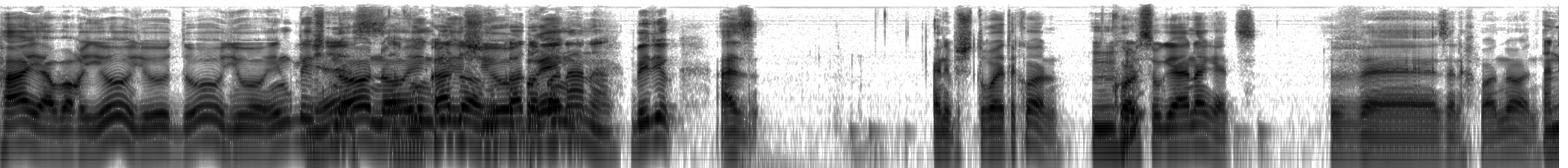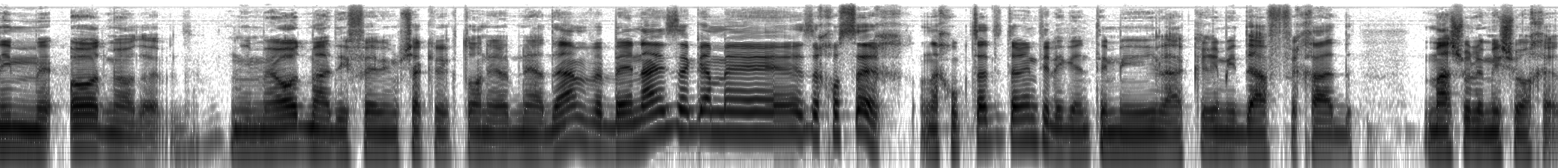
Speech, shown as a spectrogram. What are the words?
היי, how are you, you do, you English, Yes, no, no אבוקדו, English, you אבוקדו bring. בננה. בדיוק. אז אני פשוט רואה את הכל. מהמם. כל סוגי הנגץ. וזה נחמד מאוד. אני מאוד מאוד אוהב את זה. אני מאוד מעדיף אה, ממשק אלקטרוני על בני אדם, ובעיניי זה גם, אה, זה חוסך. אנחנו קצת יותר אינטליגנטים מלהקריא מדף אחד משהו למישהו אחר.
